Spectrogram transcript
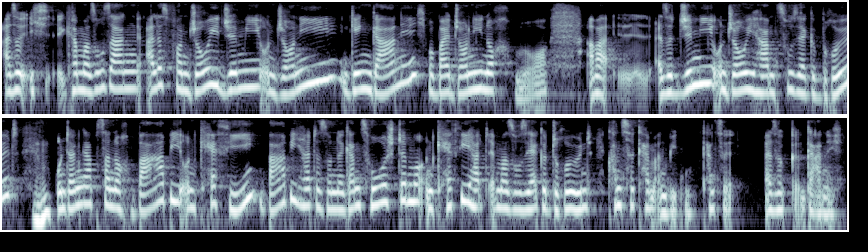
Also ich kann mal so sagen, alles von Joey, Jimmy und Johnny ging gar nicht, wobei Johnny noch, ja, aber äh, also Jimmy und Joey haben zu sehr gebrüllt und dann gab's da noch Barbie und Kathy. Barbie hatte so eine ganz hohe Stimme und Kathy hat immer so sehr gedröhnt. Kannst du keinem anbieten, kannst du also gar nicht.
